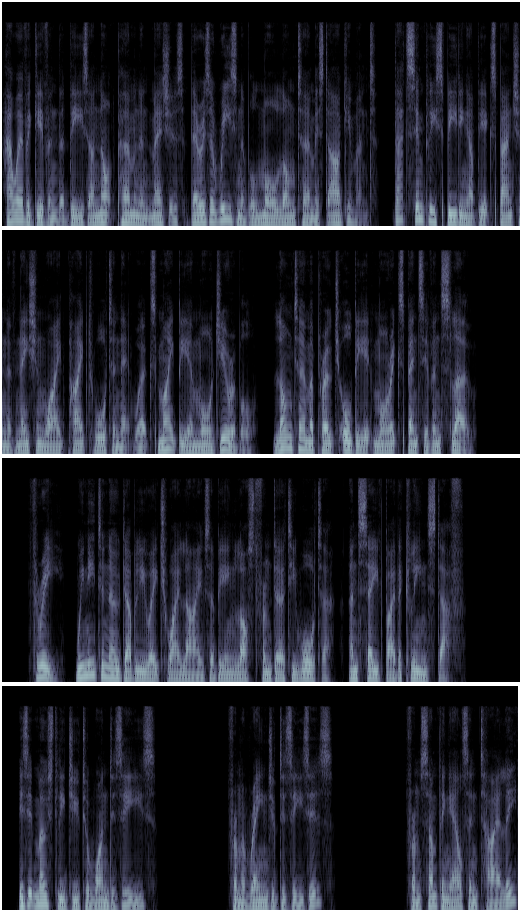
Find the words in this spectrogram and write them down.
However, given that these are not permanent measures, there is a reasonable, more long termist argument that simply speeding up the expansion of nationwide piped water networks might be a more durable, long term approach, albeit more expensive and slow. 3. We need to know why lives are being lost from dirty water and saved by the clean stuff. Is it mostly due to one disease? From a range of diseases? From something else entirely?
